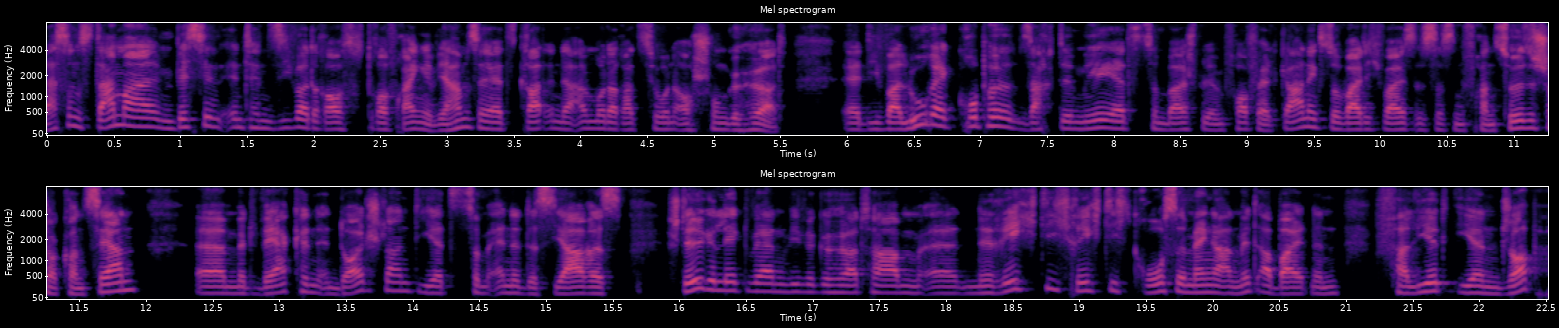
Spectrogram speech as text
Lass uns da mal ein bisschen intensiver drauf, drauf reingehen. Wir haben es ja jetzt gerade in der Anmoderation auch schon gehört. Äh, die Valurec-Gruppe sagte mir jetzt zum Beispiel im Vorfeld gar nichts. Soweit ich weiß, ist das ein französischer Konzern äh, mit Werken in Deutschland, die jetzt zum Ende des Jahres stillgelegt werden, wie wir gehört haben. Äh, eine richtig, richtig große Menge an Mitarbeitenden verliert ihren Job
